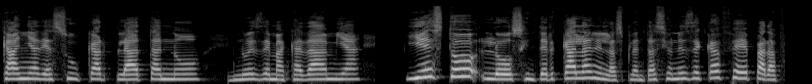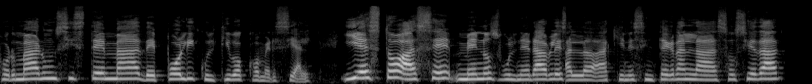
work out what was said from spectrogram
caña de azúcar, plátano, nuez de macadamia y esto los intercalan en las plantaciones de café para formar un sistema de policultivo comercial. Y esto hace menos vulnerables a, quienes integran la sociedad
